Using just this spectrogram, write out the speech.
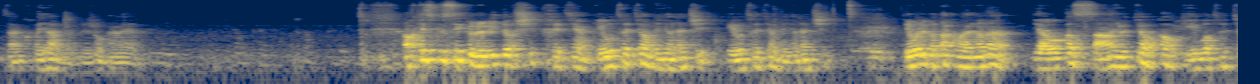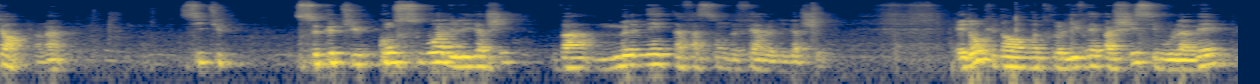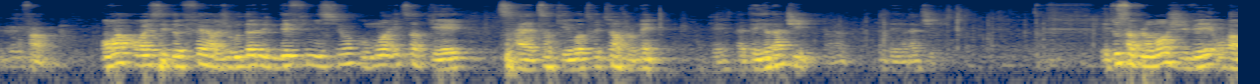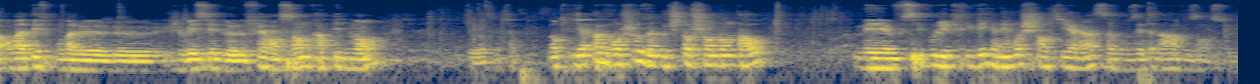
C'est incroyable, les gens Alors qu'est-ce que c'est que le leadership chrétien? Et autre terme, il y en a Et autre terme, il y en a si tu, ce que tu conçois du leadership va mener ta façon de faire le leadership. Et donc, dans votre livret Pachi, si vous l'avez, enfin, on va, on va essayer de faire, je vous donne une définition pour moi, it's okay, it's okay, votre journée. Et tout simplement, j'y vais, on va, on va, on va le, je vais essayer de le faire ensemble rapidement. Donc il n'y a pas grand chose, hein, je t'en tao, mais si vous l'écrivez, il y a moi chantier ça vous aidera à vous en souvenir.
